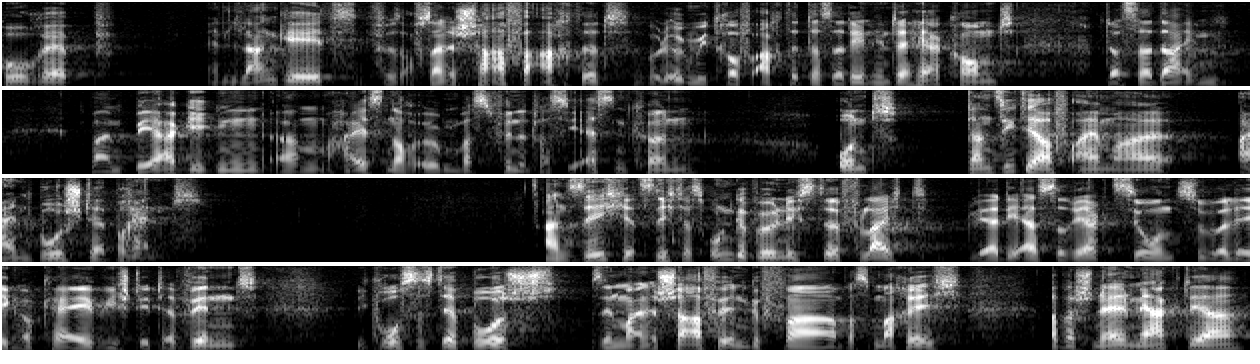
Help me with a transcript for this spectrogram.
Horeb entlang geht, auf seine Schafe achtet, wohl irgendwie darauf achtet, dass er denen hinterherkommt, dass er da im, beim bergigen ähm, Heißen auch irgendwas findet, was sie essen können. Und dann sieht er auf einmal einen Busch, der brennt. An sich jetzt nicht das Ungewöhnlichste, vielleicht wäre die erste Reaktion zu überlegen, okay, wie steht der Wind, wie groß ist der Busch, sind meine Schafe in Gefahr, was mache ich? Aber schnell merkt er,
